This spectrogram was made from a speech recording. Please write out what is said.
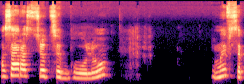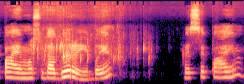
А зараз цю цибулю ми всипаємо сюди до риби, висипаємо.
